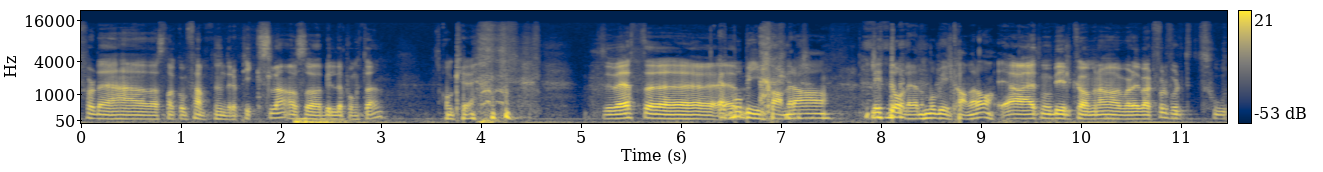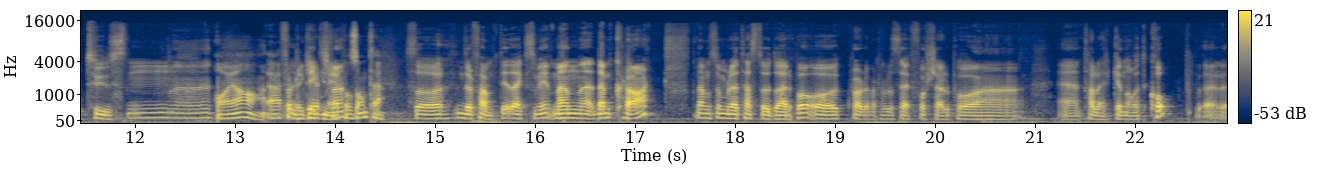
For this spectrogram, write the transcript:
For det er snakk om 1500 piksler, altså bildepunktet. Ok. Du vet eh, Et mobilkamera Litt dårligere enn et mobilkamera, da. Ja, et mobilkamera var det i hvert fall fort 2000. eh, oh, ja. Jeg følger ikke helt med på sånt, jeg. Så 150 det er ikke så mye. Men eh, de klarte, de som ble testa ut her på, og klarte i hvert fall å se forskjell på eh, tallerken og et kopp. Eller,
